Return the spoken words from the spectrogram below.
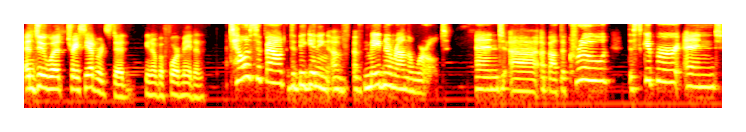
and do what tracy edwards did you know before maiden tell us about the beginning of, of maiden around the world and uh, about the crew the skipper and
